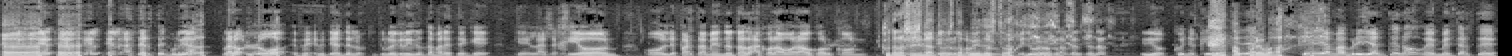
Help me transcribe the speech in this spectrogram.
el, el, el, el, hacerte publicidad? Claro, luego, efectivamente, en los títulos de crédito te aparece que, que la región o el departamento tal ha colaborado con... Con, con el asesinato, está muy bien esto. Capítulo, ¿no? Y digo, coño, ¿qué, qué, a prueba. ¿Qué idea más brillante, no? Meterte,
